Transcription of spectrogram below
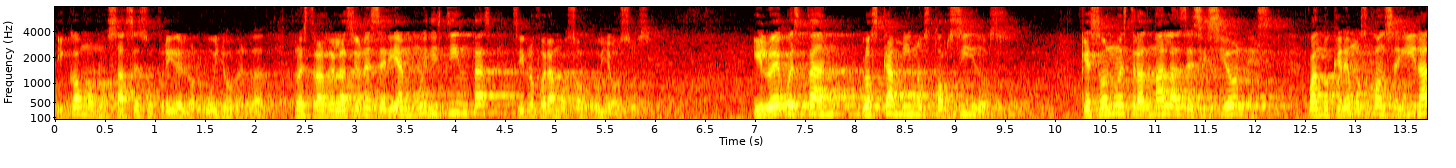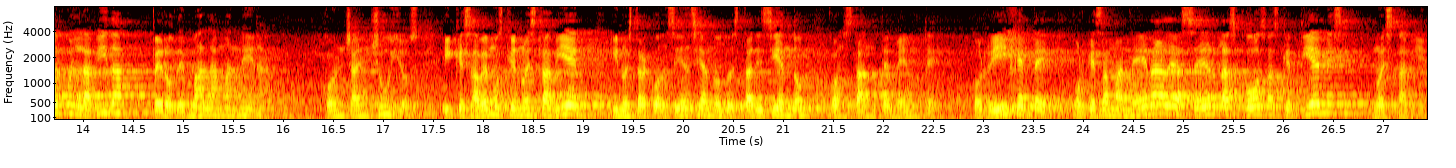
¿Y cómo nos hace sufrir el orgullo, verdad? Nuestras relaciones serían muy distintas si no fuéramos orgullosos. Y luego están los caminos torcidos, que son nuestras malas decisiones, cuando queremos conseguir algo en la vida, pero de mala manera con chanchullos y que sabemos que no está bien y nuestra conciencia nos lo está diciendo constantemente. Corrígete, porque esa manera de hacer las cosas que tienes no está bien.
